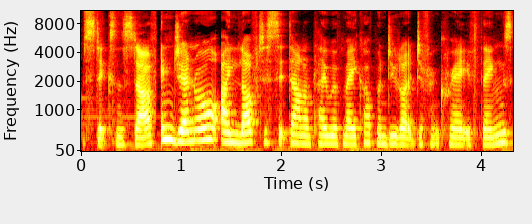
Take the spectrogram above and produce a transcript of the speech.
sticks and stuff. In general, I love to sit down and play with makeup and do like different creative things.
